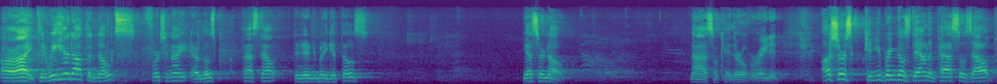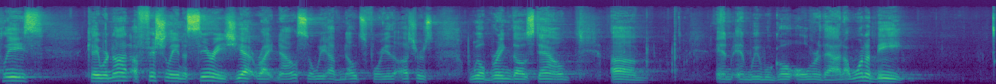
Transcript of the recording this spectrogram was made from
All right, did we hand out the notes for tonight? Are those passed out? Did anybody get those? Yes or no? Nah, that's okay. They're overrated. Ushers, can you bring those down and pass those out, please? Okay, we're not officially in a series yet right now, so we have notes for you. The ushers will bring those down, um, and, and we will go over that. I want to be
